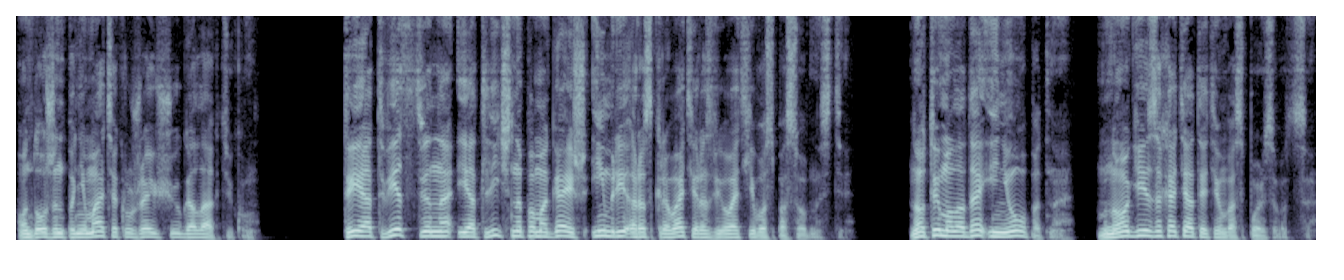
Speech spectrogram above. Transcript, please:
он должен понимать окружающую галактику. Ты ответственно и отлично помогаешь Имри раскрывать и развивать его способности. Но ты молода и неопытна. Многие захотят этим воспользоваться.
